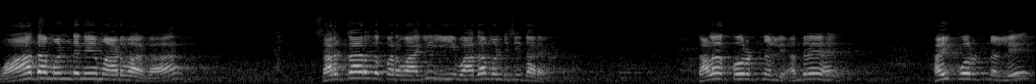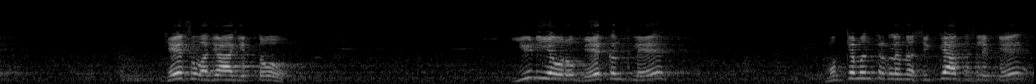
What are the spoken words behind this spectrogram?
ವಾದ ಮಂಡನೆ ಮಾಡುವಾಗ ಸರ್ಕಾರದ ಪರವಾಗಿ ಈ ವಾದ ಮಂಡಿಸಿದ್ದಾರೆ. ತಳ ಕೋರ್ಟ್ನಲ್ಲಿ, ಅಂದ್ರೆ ಹೈಕೋರ್ಟ್ನಲ್ಲಿ ಕೇಸು ವಜಾ ಆಗಿತ್ತು. ಇಡಿಯವರು ಬೇಕಂತಲೇ ಮುಖ್ಯಮಂತ್ರಿಗಳನ್ನ ಸಿಕ್ಕಿ ಹಾಕಿಸ್ಲಿಕ್ಕೆ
